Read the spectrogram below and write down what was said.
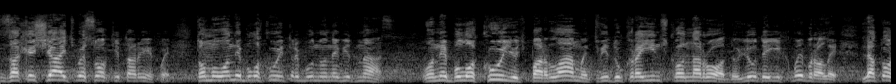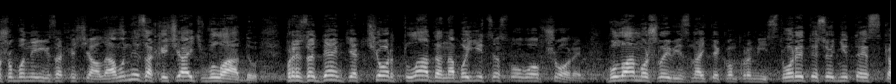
захищають високі тарифи. Тому вони блокують трибуну не від нас. Вони блокують парламент від українського народу. Люди їх вибрали для того, щоб вони їх захищали. А вони захищають владу. Президент, як чорт ладана, боїться слова офшори. Була можливість знайти компроміс, створити сьогодні ТСК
